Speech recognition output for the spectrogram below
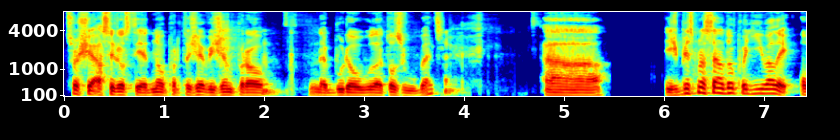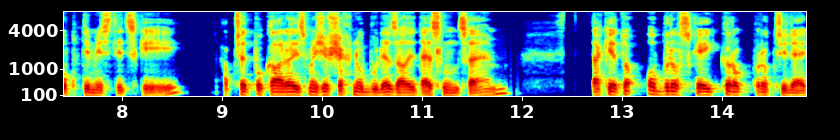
což je asi dost jedno, protože Vision Pro nebudou letos vůbec. A když bychom se na to podívali optimisticky předpokládali jsme, že všechno bude zalité sluncem, tak je to obrovský krok pro 3D.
